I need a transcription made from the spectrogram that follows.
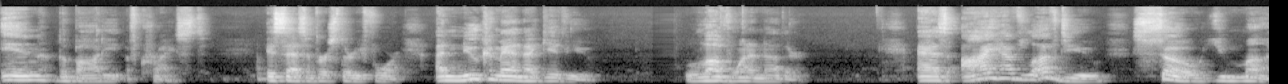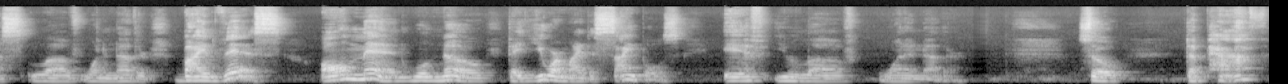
in the body of Christ. It says in verse 34 A new command I give you love one another. As I have loved you, so you must love one another. By this, all men will know that you are my disciples if you love one another. So, the path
